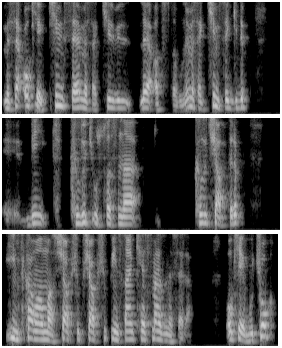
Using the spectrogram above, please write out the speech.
mesela okey kimse mesela Kill Bill'le atıfta bulunuyor. Mesela kimse gidip e, bir kılıç ustasına kılıç yaptırıp intikam almaz. Şap şup şap şup insan kesmez mesela. Okey bu çok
